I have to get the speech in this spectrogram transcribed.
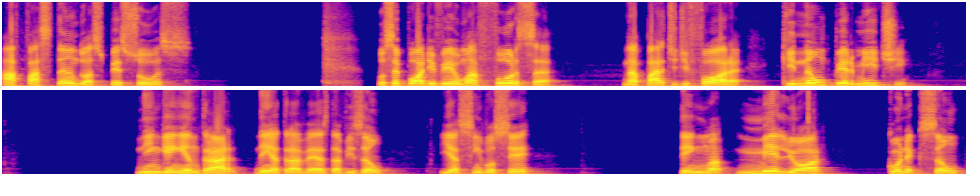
afastando as pessoas. Você pode ver uma força na parte de fora que não permite ninguém entrar, nem através da visão, e assim você tem uma melhor conexão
